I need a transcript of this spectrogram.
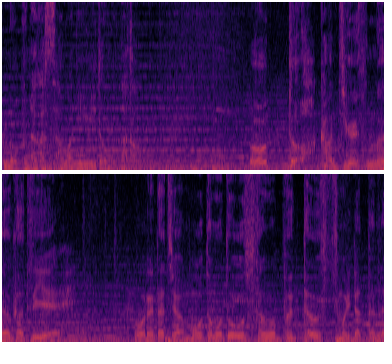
信長様に挑むなど。おっと勘違いすんなよ勝家。俺たちはもともとおっさんをぶっ倒すつもりだったんだ。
